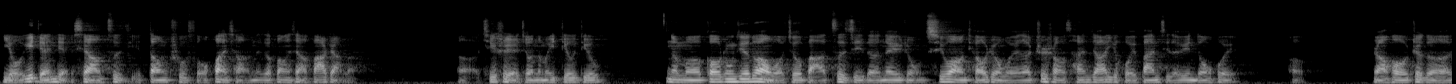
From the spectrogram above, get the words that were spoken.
有一点点向自己当初所幻想的那个方向发展了。呃，其实也就那么一丢丢。那么高中阶段，我就把自己的那种期望调整为了至少参加一回班级的运动会。呃，然后这个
